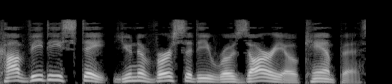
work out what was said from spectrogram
Cavite State University Rosario Campus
